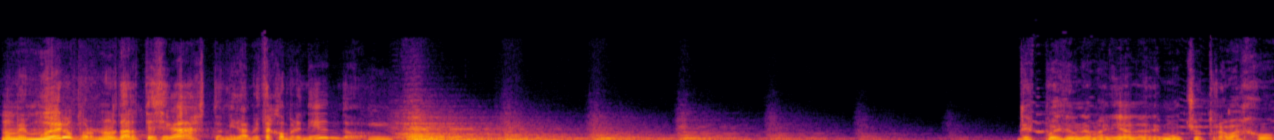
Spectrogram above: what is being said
No me muero por no darte ese gasto. Mira, ¿me estás comprendiendo? Después de una mañana de mucho trabajo,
